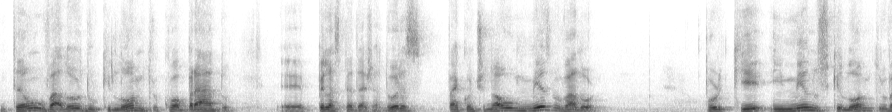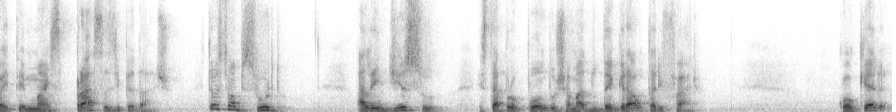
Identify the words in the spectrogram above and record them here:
Então, o valor do quilômetro cobrado é, pelas pedagiadoras vai continuar o mesmo valor, porque em menos quilômetro vai ter mais praças de pedágio. Então, isso é um absurdo. Além disso, está propondo o chamado degrau tarifário. Qualquer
